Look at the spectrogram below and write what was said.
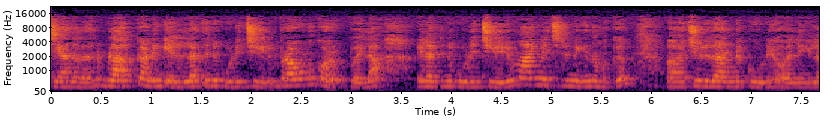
ചെയ്യാന്നുള്ളതാണ്. ബ്ലാക്ക് ആണെങ്കിൽ എല്ലാത്തിന്റെ കൂടെയും ചേരും. ബ്രൗണും കുഴപ്പമില്ല. എല്ലാത്തിന്റെ കൂടെയും ചേരും. വാങ്ങി വെച്ചിട്ടുണ്ടെങ്കിൽ നമുക്ക് ചുരിദാറിന്റെ കൂടെയോ അല്ലെങ്കിൽ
